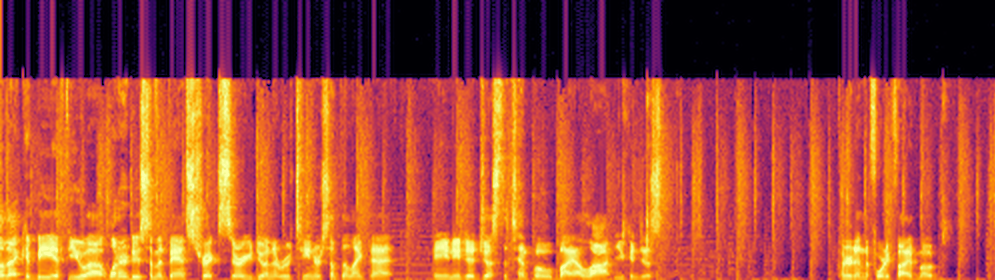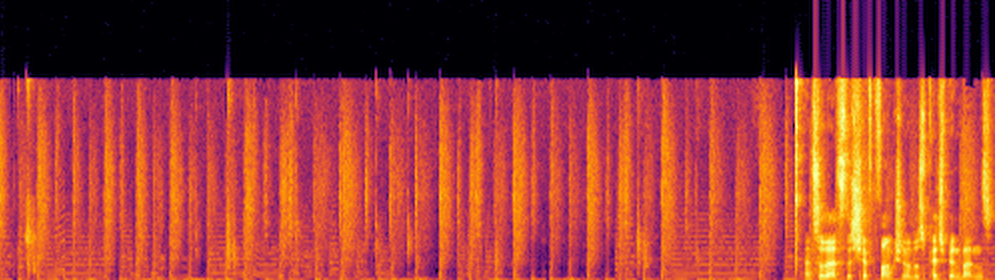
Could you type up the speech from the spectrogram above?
So that could be if you uh, want to do some advanced tricks or you're doing a routine or something like that and you need to adjust the tempo by a lot, you can just put it into 45 mode. And so that's the shift function of those pitch bend buttons.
